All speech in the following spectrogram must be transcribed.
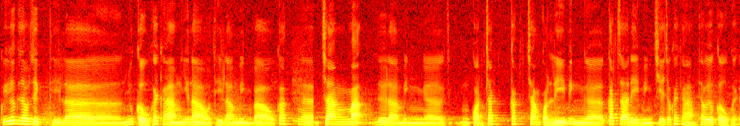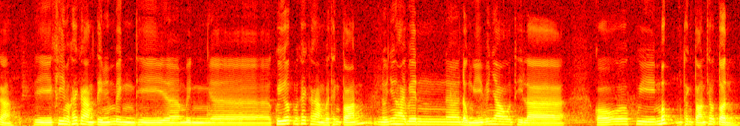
Quy ước giao dịch thì là nhu cầu khách hàng như nào thì là mình vào các ờ, trang mạng rồi là mình ờ, quản chắc các trang quản lý mình ờ, cắt ra để mình chia cho khách hàng theo yêu cầu của khách hàng. Thì khi mà khách hàng tìm đến mình thì mình quy ước với khách hàng về thanh toán. Nếu như hai bên đồng ý với nhau thì là có quy mốc thanh toán theo tuần,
